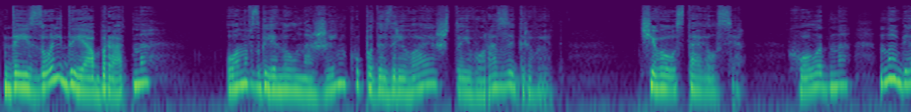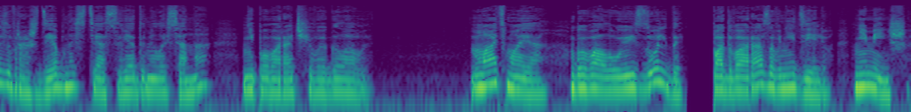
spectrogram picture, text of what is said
«Да из Ольды и обратно», он взглянул на Женьку, подозревая, что его разыгрывают. «Чего уставился? Холодно, но без враждебности осведомилась она, не поворачивая головы. «Мать моя бывала у Изольды по два раза в неделю, не меньше,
